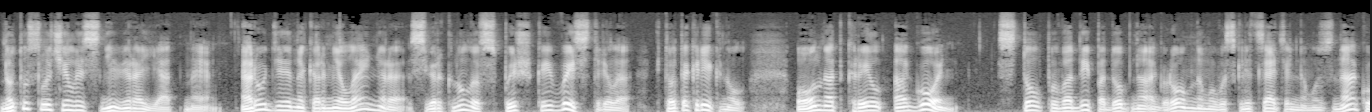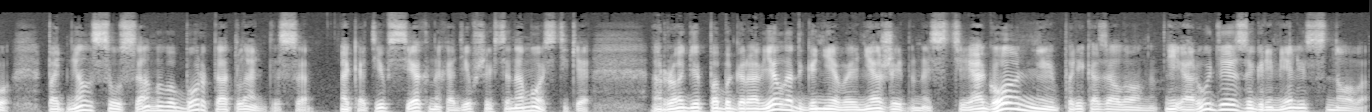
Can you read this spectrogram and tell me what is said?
но тут случилось невероятное. Орудие на корме лайнера сверкнуло вспышкой выстрела. Кто-то крикнул «Он открыл огонь!» Столб воды, подобно огромному восклицательному знаку, поднялся у самого борта Атлантиса, окатив всех находившихся на мостике. Роги побагровел от гнева и неожиданности. «Огонь!» — приказал он, и орудия загремели снова.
